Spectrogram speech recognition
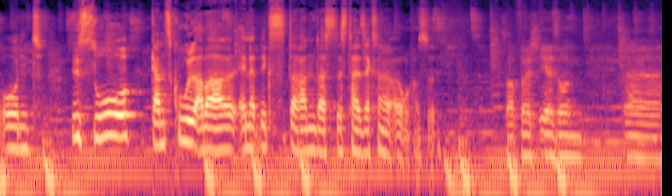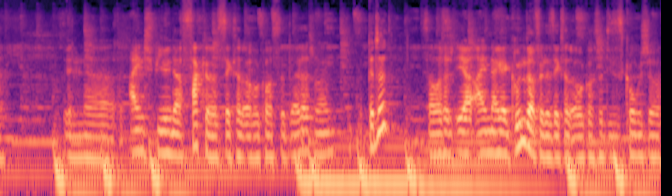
Und ist so ganz cool, aber ändert nichts daran, dass das Teil 600 Euro kostet. Das war vielleicht eher so ein äh, in, äh, einspielender Fackel, das 600 Euro kostet. Weißt du, was ich meine? Bitte? Das war wahrscheinlich eher einer der Gründe dafür, dass 600 Euro kostet, dieses komische.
